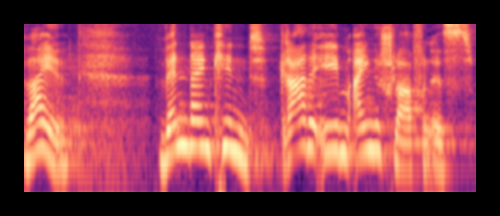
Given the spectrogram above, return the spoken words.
Weil, wenn dein Kind gerade eben eingeschlafen ist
